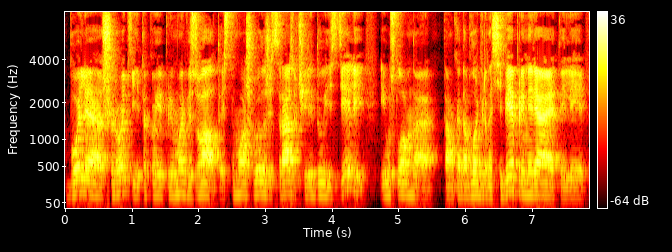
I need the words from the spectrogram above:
более широкий такой прямой визуал. То есть ты можешь выложить сразу череду изделий и условно, там, когда блогер на себе примеряет или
